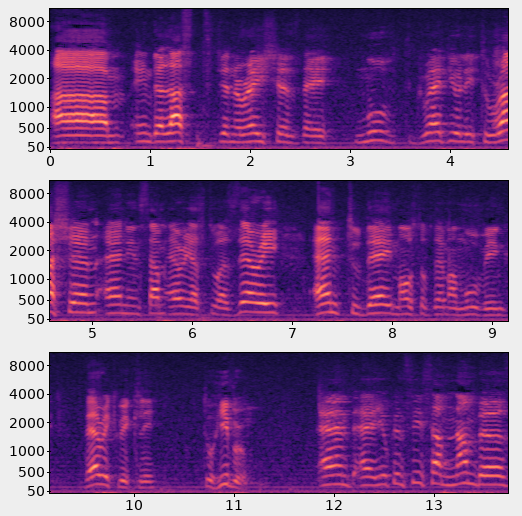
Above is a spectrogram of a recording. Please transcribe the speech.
Um, in the last generations, they moved gradually to Russian and in some areas to Azeri. And today, most of them are moving very quickly to Hebrew. And uh, you can see some numbers.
